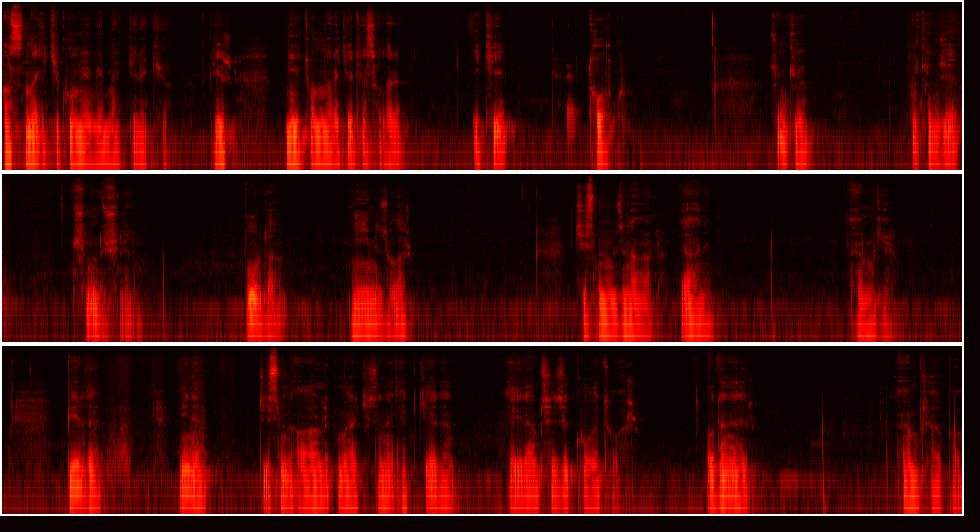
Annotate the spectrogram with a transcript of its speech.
aslında iki konuyu bilmek gerekiyor. Bir, Newton'un hareket yasaları. iki tork. Çünkü ilk önce şunu düşünelim. Burada neyimiz var? Cismimizin ağırlığı. Yani mg. Bir de yine cismin ağırlık merkezine etki eden eylemsizlik kuvveti var. O da nedir? M çarpı A.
